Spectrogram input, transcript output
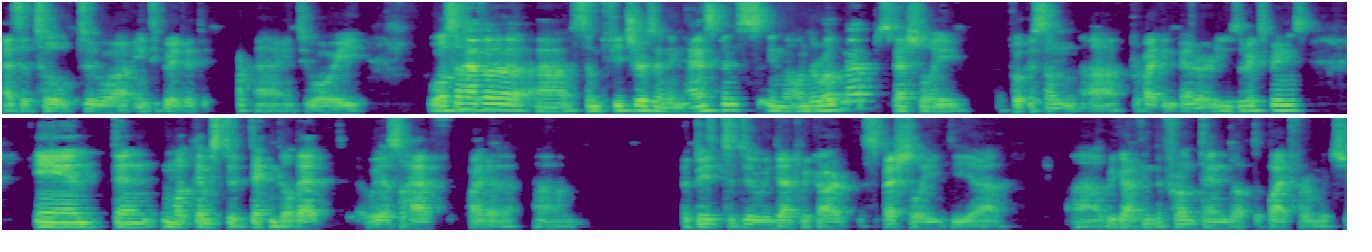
as a tool to uh, integrate it uh, into OAE. We also have uh, some features and enhancements in, on the roadmap, especially focus on providing better user experience. And then when it comes to technical debt, we also have quite a, um, a bit to do in that regard, especially the regarding the front end of the platform, which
